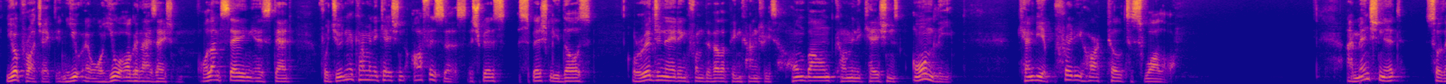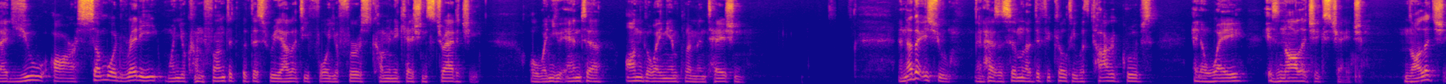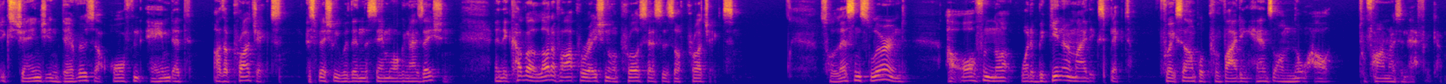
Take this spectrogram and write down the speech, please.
your project in you or your organization. All I'm saying is that for junior communication officers, especially those originating from developing countries, homebound communications only can be a pretty hard pill to swallow. I mention it so that you are somewhat ready when you're confronted with this reality for your first communication strategy or when you enter ongoing implementation. Another issue that has a similar difficulty with target groups in a way is knowledge exchange. Knowledge exchange endeavors are often aimed at other projects, especially within the same organization, and they cover a lot of operational processes of projects. So lessons learned are often not what a beginner might expect. For example, providing hands-on know-how to farmers in Africa.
